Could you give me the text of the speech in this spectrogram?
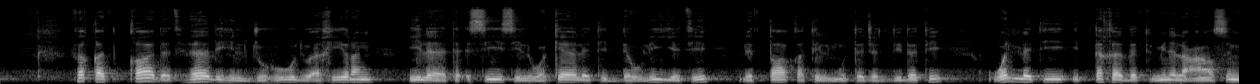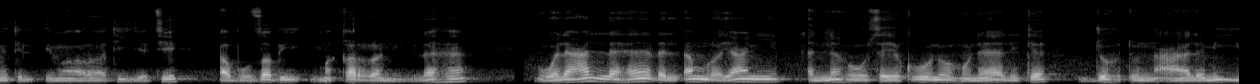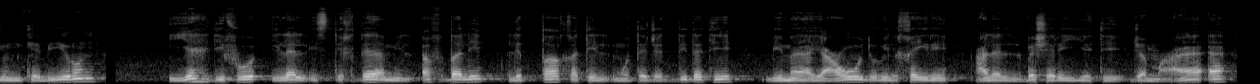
فقد قادت هذه الجهود أخيرا إلى تأسيس الوكالة الدولية للطاقة المتجددة والتي اتخذت من العاصمة الإماراتية أبو ظبي مقرا لها. ولعل هذا الأمر يعني أنه سيكون هنالك جهد عالمي كبير يهدف إلى الاستخدام الأفضل للطاقة المتجددة بما يعود بالخير على البشرية جمعاء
